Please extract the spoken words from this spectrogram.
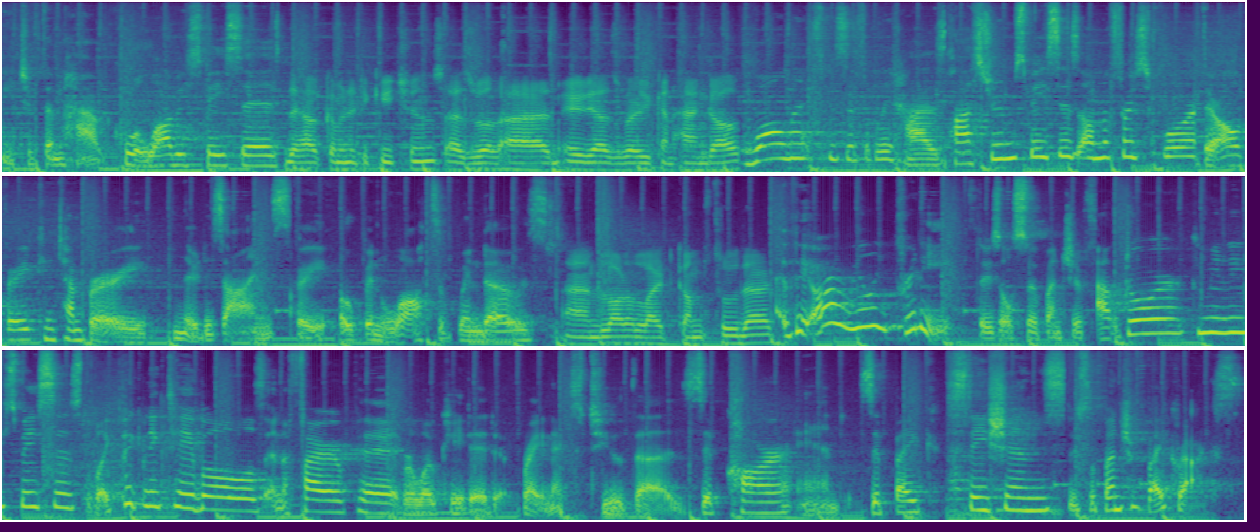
Each of them have cool lobby spaces. They have community kitchens as well as areas where you can hang out. Walnut specifically has classroom spaces on the first floor. They're all very contemporary in their designs, very open, lots of windows. And a lot of light comes through that. They are really pretty. There's also a bunch of outdoor community spaces like picnic tables and a fire pit. We're located right next to the Zipcar and zip bike stations. There's a bunch of bike racks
